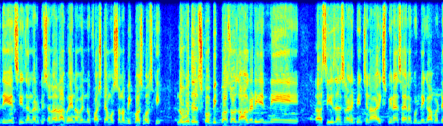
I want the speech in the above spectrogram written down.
ఇది ఎయిత్ సీజన్ నడిపిస్తున్నారు? అభయ నవీన్ నువ్వు ఫస్ట్ టైం వస్తున్నావు బిగ్ బాస్ హౌస్కి. నువ్వు తెలుసుకో బిగ్ బాస్ హౌస్ ఆల్రెడీ ఎన్ని సీజన్స్ నడిపించిన ఎక్స్పీరియన్స్ ఆయనకు ఉంది కాబట్టి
